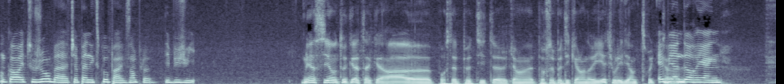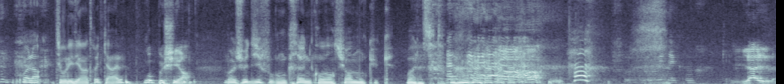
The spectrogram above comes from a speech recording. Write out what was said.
encore et toujours. Bah, Japan Expo par exemple, début juillet. Merci en tout cas Takara euh, pour cette petite euh, pour ce petit calendrier. Tu voulais dire un truc Eh bien Karel de rien. Voilà. Tu voulais dire un truc Karel Oh peu. Moi je dis faut qu'on crée une convention à mon cuc. Voilà, c'est tout. Oui, d'accord. LOL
